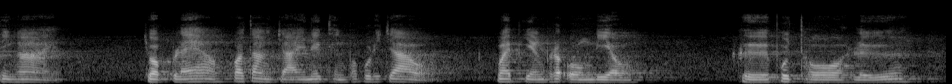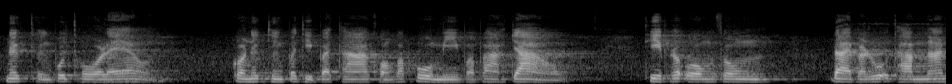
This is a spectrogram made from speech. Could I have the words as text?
ที่ง่าย จบแล้วก็ตั้งใจนึกถึงพระพุทธเจ้า ไว้เพียงพระองค์เดียว คือพุทโธหรือนึกถึงพุทโธแล้ว ก็นึกถึงปฏิปทาของพระผู้มีพระภาคเจ้า ที่พระองค์ทรงได้บรรลุธรรมนั้น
